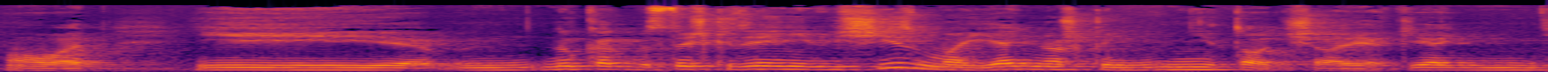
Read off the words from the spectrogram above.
Вот. И, ну, как бы с точки зрения вещизма я немножко не тот человек. Я не,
